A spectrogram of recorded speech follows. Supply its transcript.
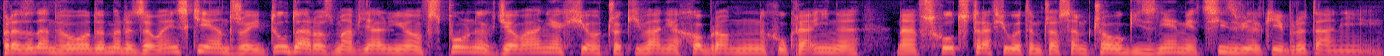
Prezydent Wołodymyr Zełenski i Andrzej Duda rozmawiali o wspólnych działaniach i oczekiwaniach obronnych Ukrainy. Na wschód trafiły tymczasem czołgi z Niemiec i z Wielkiej Brytanii.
